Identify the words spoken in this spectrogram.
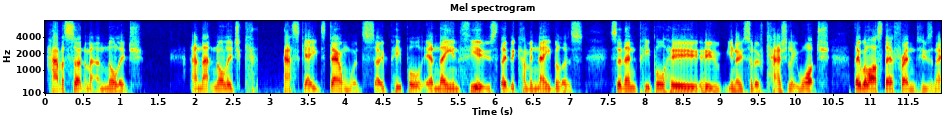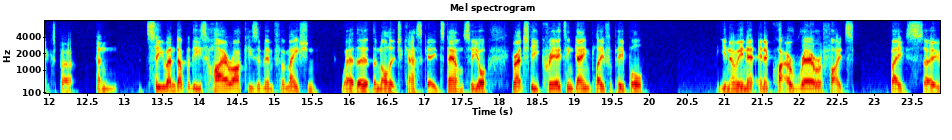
have a certain amount of knowledge. And that knowledge cascades downwards. So people, and they infuse, they become enablers. So then people who, who, you know, sort of casually watch, they will ask their friend who's an expert. And so you end up with these hierarchies of information where the, the knowledge cascades down. So you're you're actually creating gameplay for people, you know, in a in a quite a rarefied space. So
